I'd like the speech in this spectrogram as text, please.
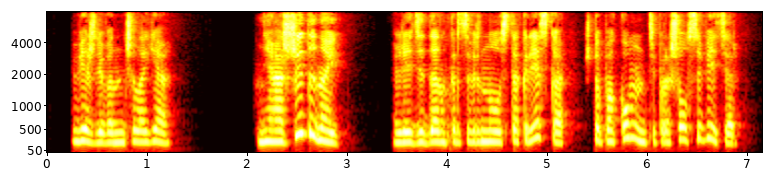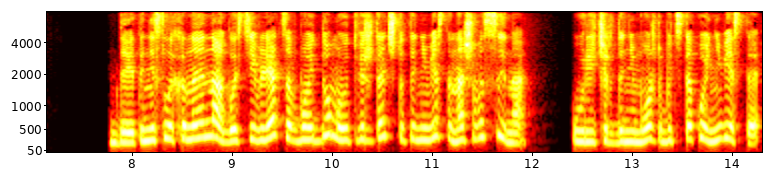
— вежливо начала я. «Неожиданной!» Леди Данк развернулась так резко, что по комнате прошелся ветер. «Да это неслыханная наглость являться в мой дом и утверждать, что ты невеста нашего сына. У Ричарда не может быть такой невесты».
